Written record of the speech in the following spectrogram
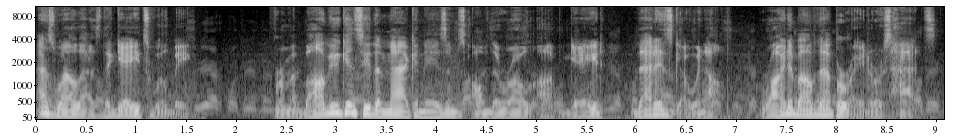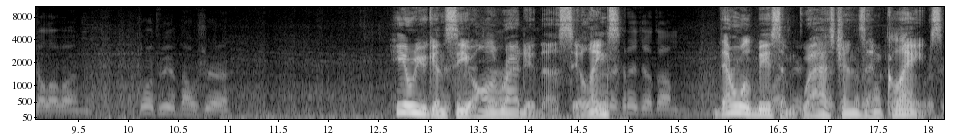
as well as the gates will be. From above you can see the mechanisms of the roll-up gate that is going up, right above the operators' heads. Here you can see already the ceilings. There will be some questions and claims.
